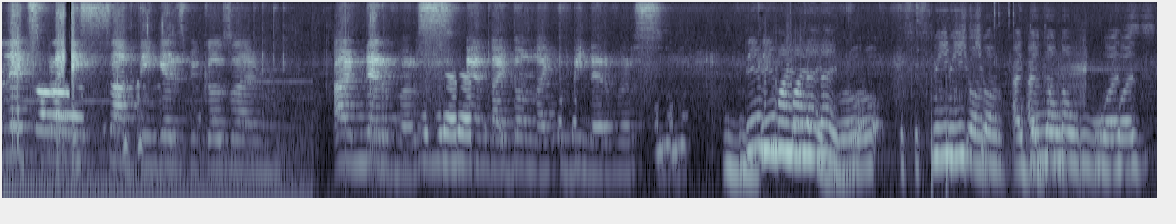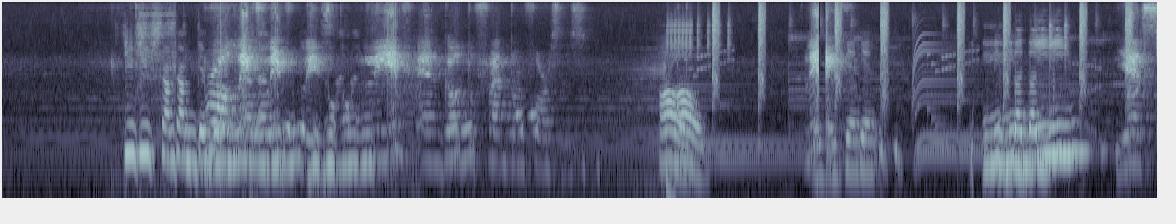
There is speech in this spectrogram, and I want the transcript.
let's play something else because I'm I'm nervous and I don't like to be nervous. Then my life, bro. Speech or I don't know who was. Teach something Bro, that leave, leave, please. Leave and go to Phantom Forces. Oh. I Leave. can leave the game. Yes.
